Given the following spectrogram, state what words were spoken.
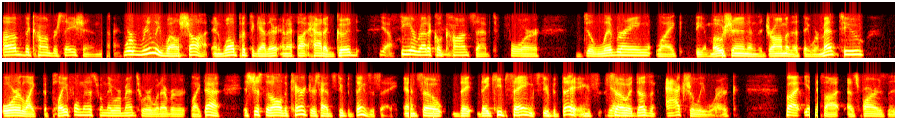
of the conversations were really well shot and well put together, and I thought had a good Yeah. theoretical Mm-hmm. concept for delivering like the emotion and the drama that they were meant to or like the playfulness when they were meant to or whatever like that it's just that all the characters had stupid things to say and so they they keep saying stupid things so it doesn't actually work but you know, I thought as far as the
